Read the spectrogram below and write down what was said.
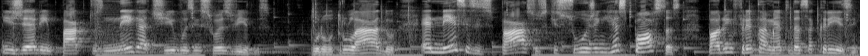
e geram impactos negativos em suas vidas. Por outro lado, é nesses espaços que surgem respostas para o enfrentamento dessa crise.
